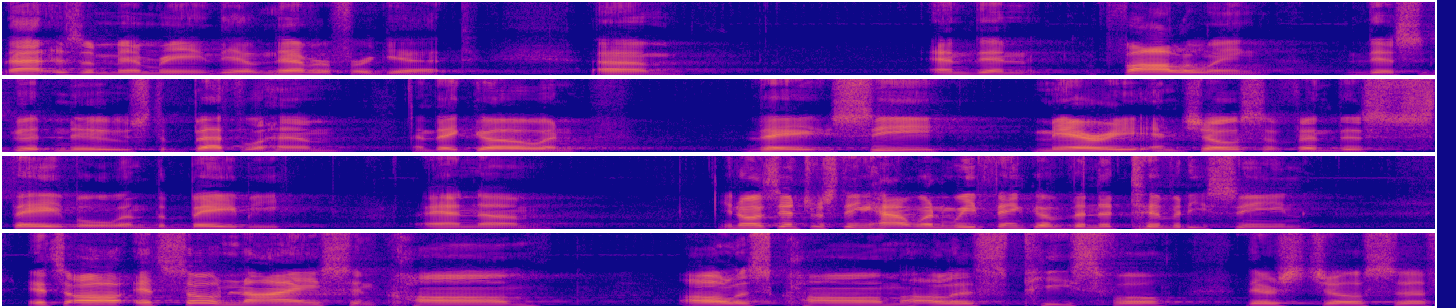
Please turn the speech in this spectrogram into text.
That is a memory they'll never forget. Um, and then following this good news to Bethlehem, and they go and they see Mary and Joseph and this stable and the baby. And, um, you know, it's interesting how when we think of the nativity scene, it's, all, it's so nice and calm. All is calm, all is peaceful. There's Joseph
